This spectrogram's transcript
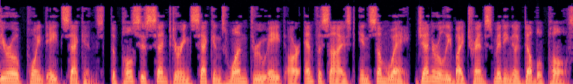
0.8 seconds, the pulses sent during seconds 1 through 8 are emphasized in some way, generally by transmitting a double pulse.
